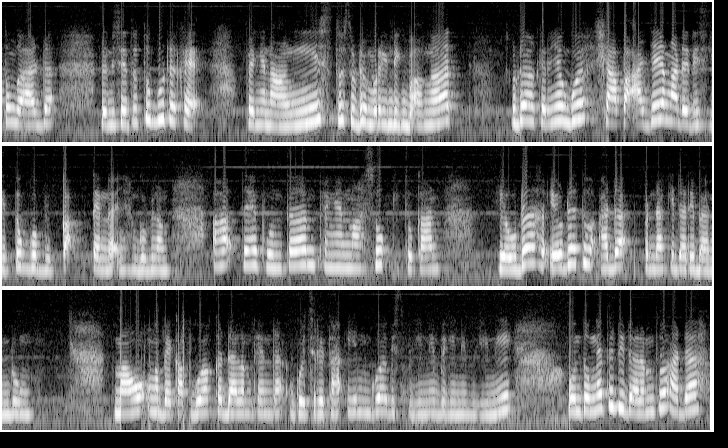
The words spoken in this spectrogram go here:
tuh nggak ada. Dan di situ tuh gue udah kayak pengen nangis terus udah merinding banget udah akhirnya gue siapa aja yang ada di situ gue buka tendanya. Gue bilang ah teh punten pengen masuk gitu kan. Ya udah ya udah tuh ada pendaki dari Bandung. Mau nge-backup gue ke dalam tenda. Gue ceritain gue habis begini begini begini. Untungnya tuh di dalam tuh ada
